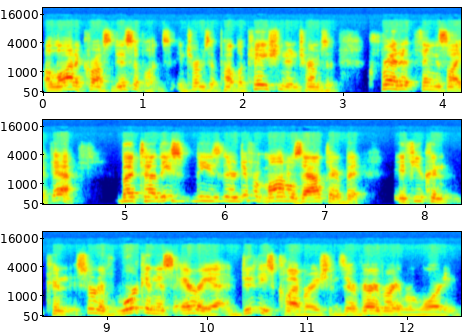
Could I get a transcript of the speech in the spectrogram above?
a lot across disciplines in terms of publication, in terms of credit, things like that. But uh, these these there are different models out there. But if you can can sort of work in this area and do these collaborations, they're very very rewarding.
